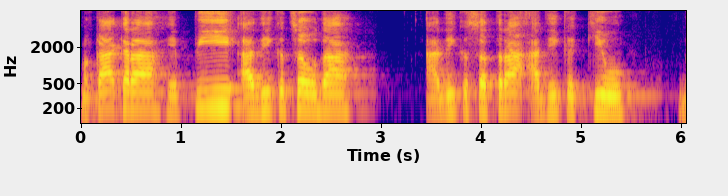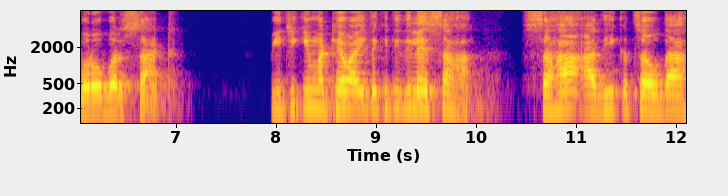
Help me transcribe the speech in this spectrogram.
मग काय करा? हे पी अधिक चौदा अधिक सतरा अधिक क्यू बरोबर साठ. पीची किंमत ठेवा इथं किती दिले? सहा. सहा अधिक चौदा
